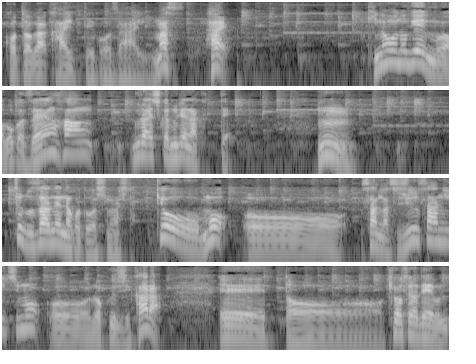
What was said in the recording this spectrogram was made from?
ことが書いてございます。はい。昨日のゲームは僕は前半ぐらいしか見れなくて、うん。ちょっと残念なことをしました。今日も、3月13日も6時から、えー、っと、京セラデーム、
